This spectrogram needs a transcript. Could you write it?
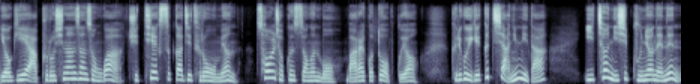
여기에 앞으로 신안산선과 GTX까지 들어오면 서울 접근성은 뭐 말할 것도 없고요. 그리고 이게 끝이 아닙니다. 2029년에는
